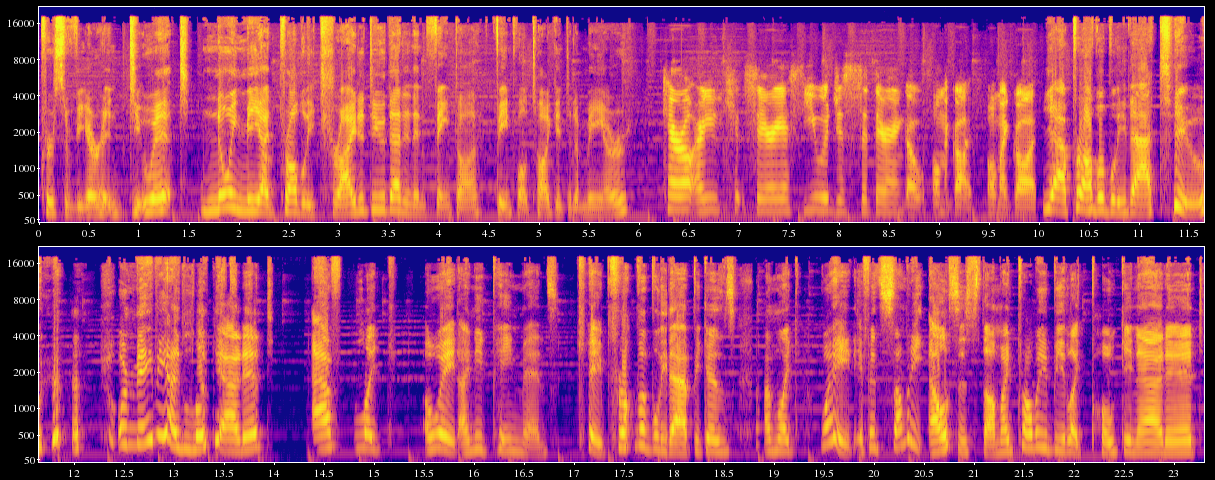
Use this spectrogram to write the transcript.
persevere and do it. Knowing me, I'd probably try to do that and then faint on faint while talking to the mayor. Carol, are you serious? You would just sit there and go, "Oh my god, oh my god." Yeah, probably that too. or maybe I'd look at it after like, oh wait, I need pain meds. Okay, probably that because I'm like, wait, if it's somebody else's thumb, I'd probably be like poking at it,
